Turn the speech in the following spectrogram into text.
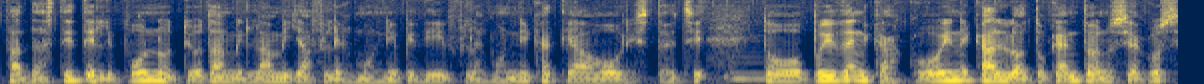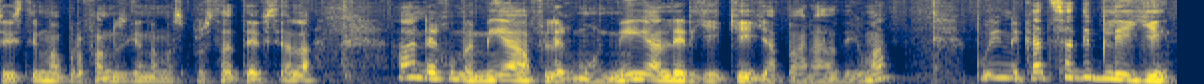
Φανταστείτε λοιπόν ότι όταν μιλάμε για φλεγμονή, επειδή η φλεγμονή είναι κάτι αόριστο, έτσι, το οποίο δεν είναι κακό, είναι καλό. Το κάνει το ανοσιακό σύστημα προφανώς για να μας προστατεύσει. Αλλά αν έχουμε μία φλεγμονή αλλεργική για παράδειγμα, που είναι κάτι σαν την πληγή.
